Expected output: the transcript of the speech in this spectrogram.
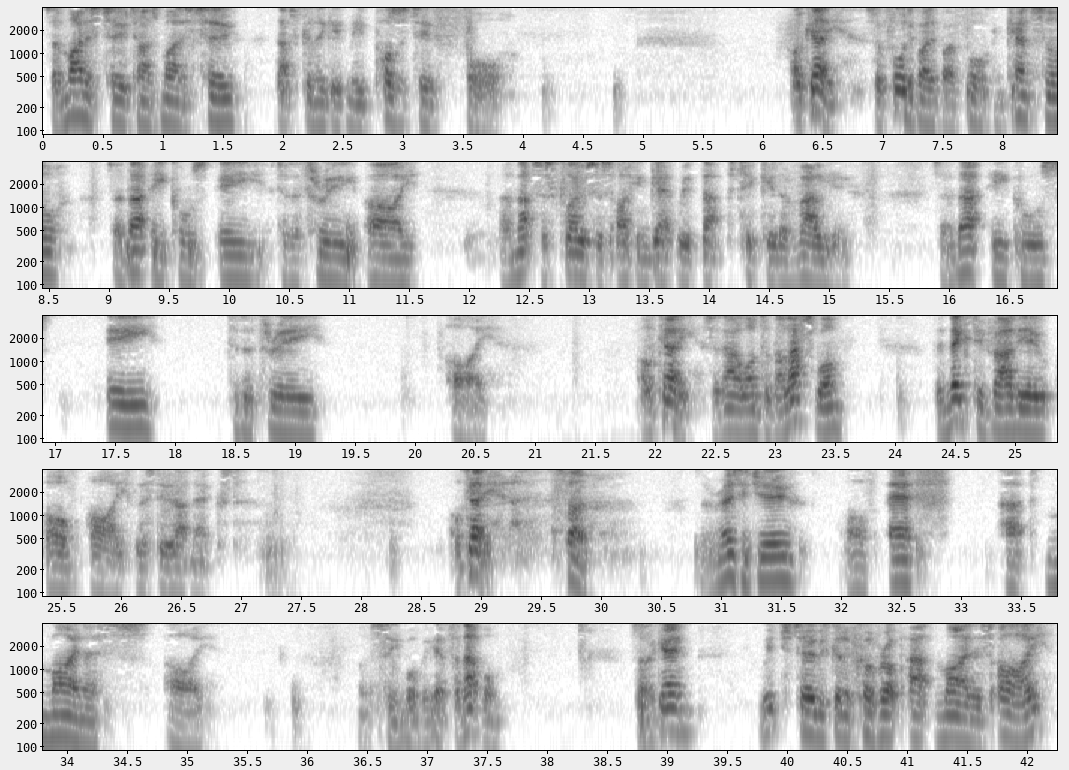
So minus 2 times minus 2, that's going to give me positive 4. Okay, so 4 divided by 4 can cancel. So that equals e to the 3i, and that's as close as I can get with that particular value. So that equals e to the 3i. Okay, so now on to the last one, the negative value of i. Let's do that next. Okay, so the residue of f at minus i. Let's see what we get for that one. So again, which term is going to cover up at minus i?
